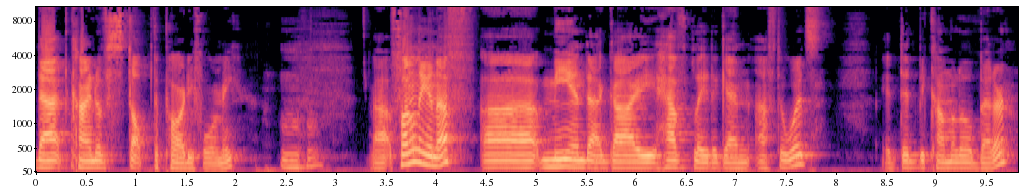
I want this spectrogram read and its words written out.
That kind of stopped the party for me. Uh, funnily enough uh, me and that guy have played again afterwards. It did become a little better.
